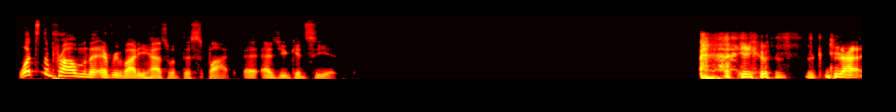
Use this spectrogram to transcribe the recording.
What's the problem that everybody has with this spot, as you can see it? he was not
